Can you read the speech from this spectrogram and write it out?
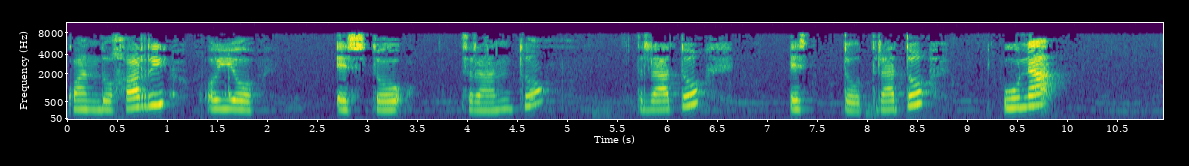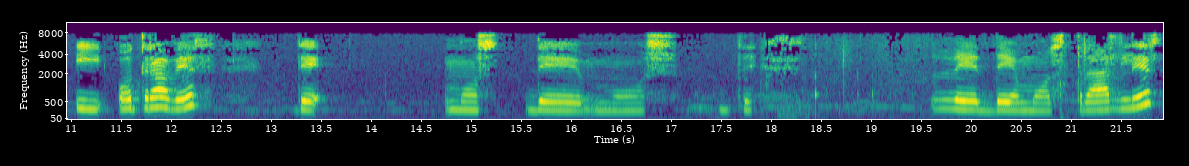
cuando Harry oyó esto trato, trato, esto trato, una y otra vez de, de, demostrarles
